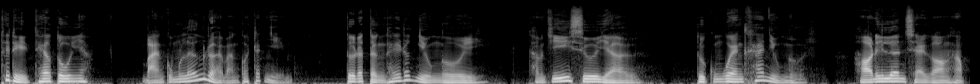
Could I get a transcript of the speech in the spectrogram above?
Thế thì theo tôi nha, bạn cũng lớn rồi, bạn có trách nhiệm. Tôi đã từng thấy rất nhiều người, thậm chí xưa giờ, tôi cũng quen khá nhiều người. Họ đi lên sài gòn học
